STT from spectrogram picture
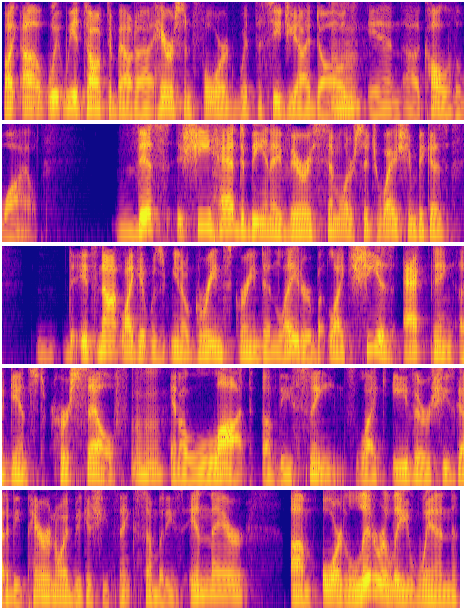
like uh we, we had talked about uh Harrison Ford with the CGI dog in uh, Call of the Wild. This she had to be in a very similar situation because it's not like it was you know green screened in later but like she is acting against herself in a lot of these scenes like either she's got to be paranoid because she thinks somebody's in there um or literally when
